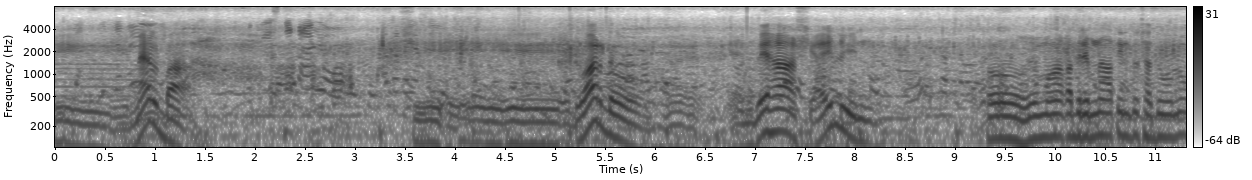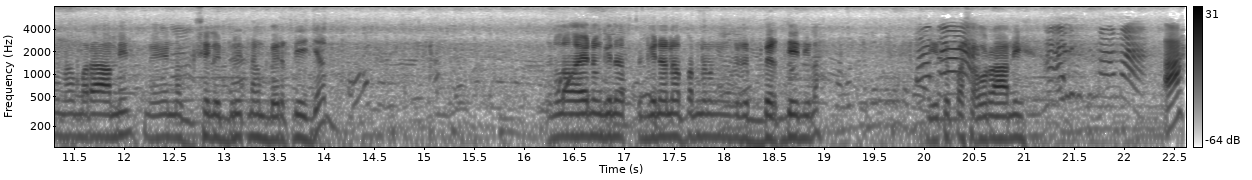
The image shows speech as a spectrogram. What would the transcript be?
si Melba, si Eduardo, eh, Beha, si Aileen. Oh, yung mga kadream natin doon sa dulo na marami, may nag-celebrate ng birthday dyan. Ang laki ng gina- ginanapan ng birthday nila. Dito pa sa Orani. Aalis si mama. Ah?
